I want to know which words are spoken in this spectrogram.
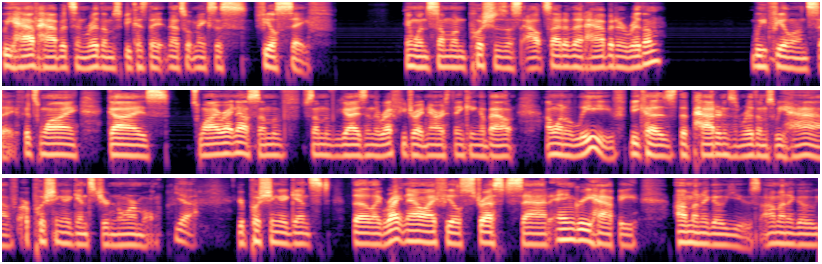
we have habits and rhythms because they, that's what makes us feel safe. And when someone pushes us outside of that habit or rhythm, we feel unsafe. It's why guys, it's why right now some of some of you guys in the refuge right now are thinking about I want to leave because the patterns and rhythms we have are pushing against your normal yeah you're pushing against the like right now I feel stressed, sad, angry, happy. I'm going to go use. I'm going to go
